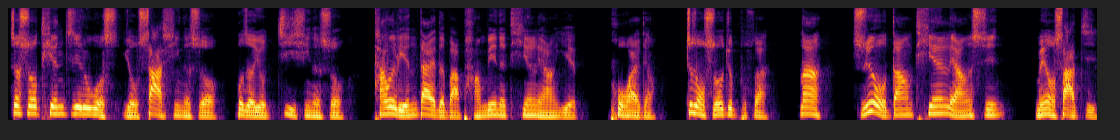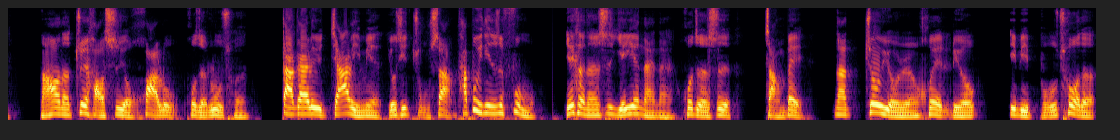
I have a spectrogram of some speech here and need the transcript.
这时候天机如果是有煞星的时候，或者有忌星的时候，它会连带的把旁边的天梁也破坏掉，这种时候就不算。那只有当天梁星没有煞忌，然后呢，最好是有化禄或者禄存，大概率家里面尤其祖上，他不一定是父母，也可能是爷爷奶奶或者是长辈，那就有人会留一笔不错的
